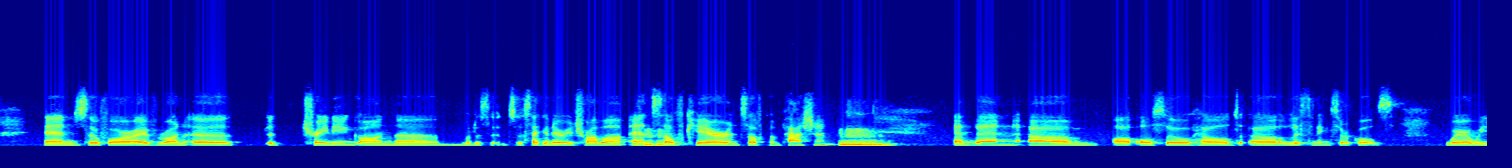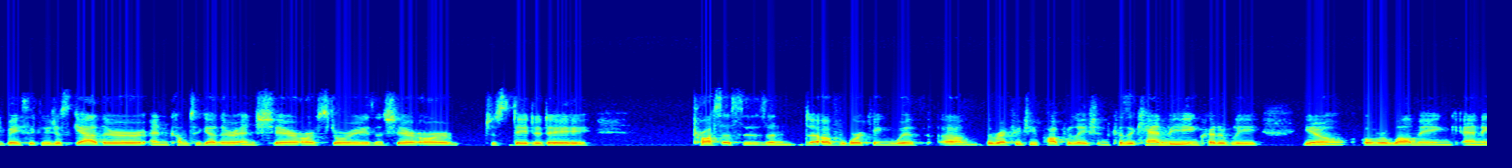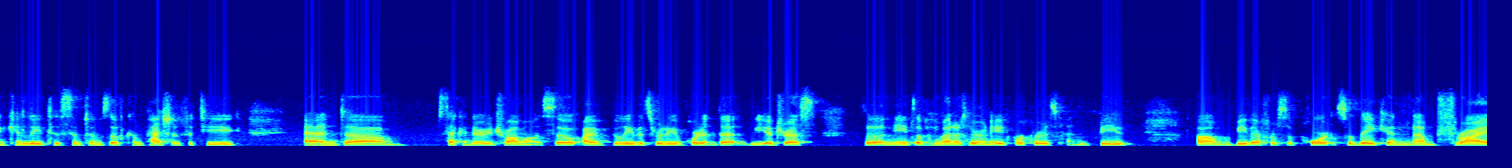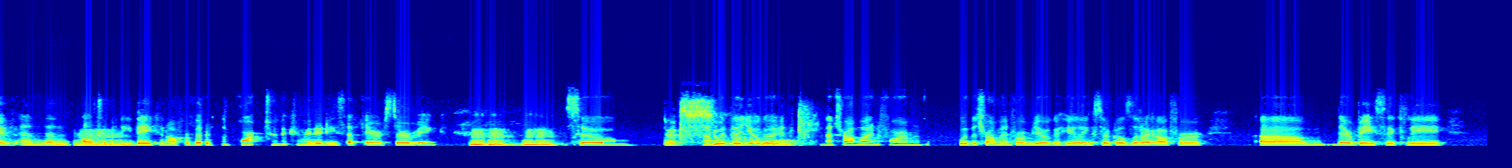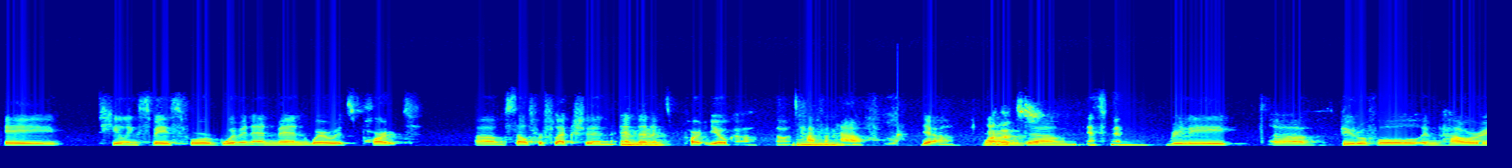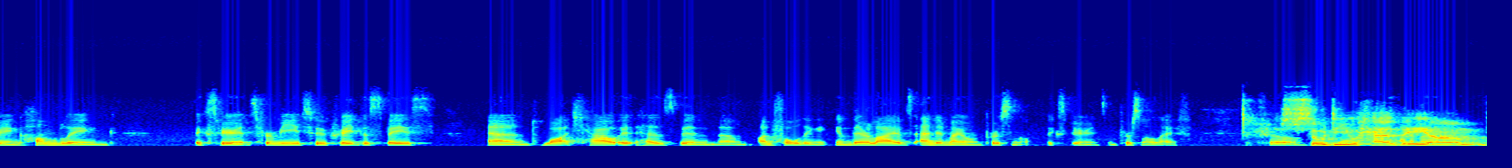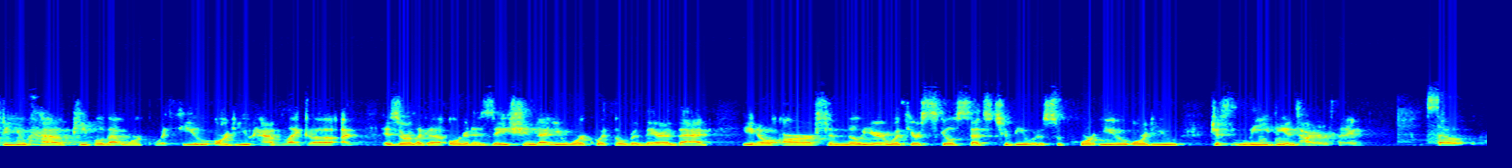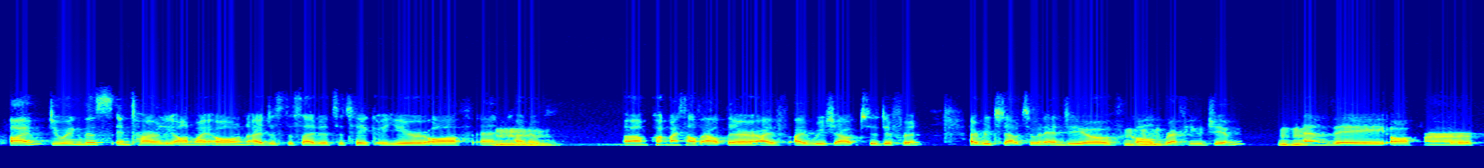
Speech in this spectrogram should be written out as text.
And so far, I've run a, a training on uh, what is it, secondary trauma and mm-hmm. self care and self compassion. Mm. And then um, also held uh, listening circles where we basically just gather and come together and share our stories and share our just day to day processes and of working with um, the refugee population because it can be incredibly you know overwhelming and it can lead to symptoms of compassion fatigue and um, secondary trauma so i believe it's really important that we address the needs of humanitarian aid workers and be um, be there for support so they can um, thrive and then mm. ultimately they can offer better support to the communities that they're serving mm-hmm, mm-hmm. so that's so with the yoga cool. the trauma informed with the trauma informed yoga healing circles that i offer um, they're basically a healing space for women and men where it's part um, self reflection and mm. then it's part yoga so it's mm. half and mm. half yeah Wow, and um, it's been really uh, beautiful, empowering, humbling experience for me to create this space and watch how it has been um, unfolding in their lives and in my own personal experience and personal life. So, so do yeah, you have a um, do you have people that work with you, or do you have like a, a is there like an organization that you work with over there that you know are familiar with your skill sets to be able to support you or do you just lead mm-hmm. the entire thing so i'm doing this entirely on my own i just decided to take a year off and mm. kind of hmm. um, put myself out there i've i reached out to different i reached out to an ngo mm-hmm. called refuge gym mm-hmm. and they offer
